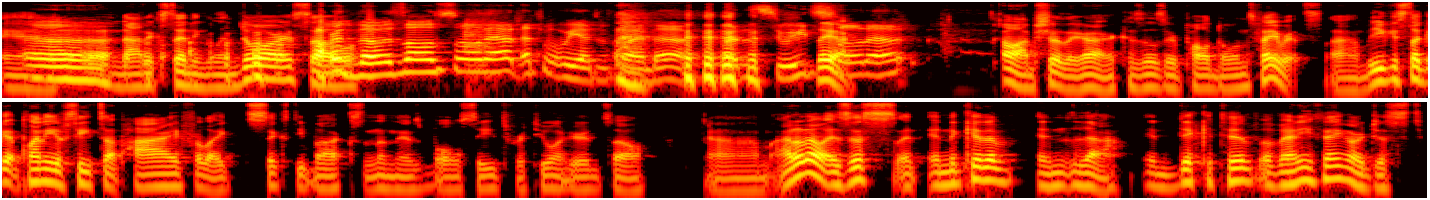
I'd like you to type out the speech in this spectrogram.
and not extending Lindor. So are those all sold out? That's what we have to find out. Are the suites They are. sold out? oh, I'm sure they are because those are Paul Dolan's favorites. Um, but you can still get plenty of seats up high for like 60 bucks, and then there's bowl seats for 200. So, um, I don't know. Is this an indicative in the indicative of anything or just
